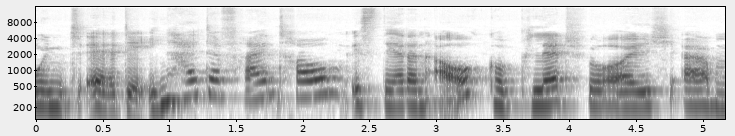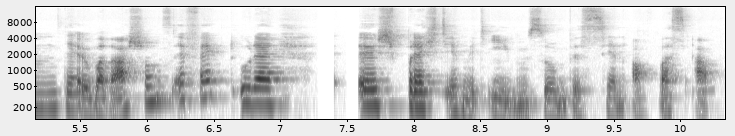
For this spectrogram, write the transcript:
Und äh, der Inhalt der freien Trauung, ist der dann auch komplett für euch ähm, der Überraschungseffekt oder äh, sprecht ihr mit ihm so ein bisschen auch was ab?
